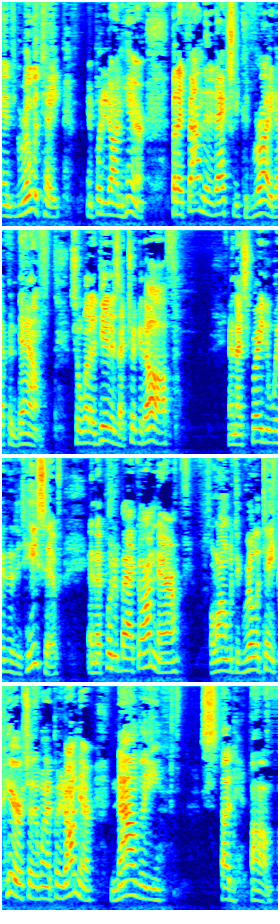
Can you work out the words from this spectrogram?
and Gorilla Tape and put it on here. But I found that it actually could ride up and down. So what I did is I took it off and I sprayed it with an adhesive and I put it back on there along with the Gorilla Tape here so that when I put it on there, now the uh, um,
